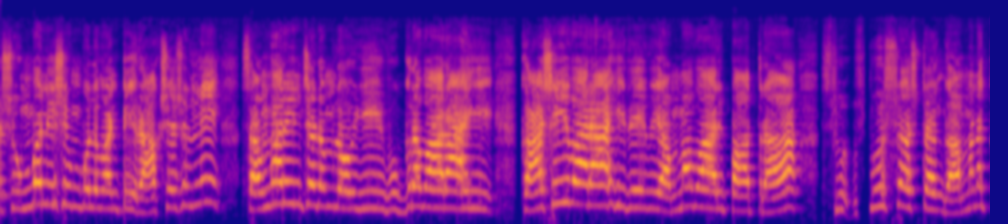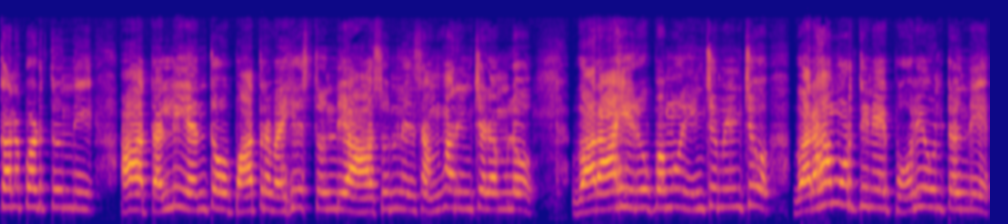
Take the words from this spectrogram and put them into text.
శుంభనిశుంభులు శుంభ వంటి రాక్షసుల్ని సంహరించడంలో ఈ ఉగ్రవారాహి కాశీవారాహి దేవి అమ్మవారి పాత్ర స్పు- మనకు కనపడుతుంది. ఆ తల్లి ఎంతో పాత్ర వహిస్తుంది. ఆ అసురుల్ని సంహరించడంలో వరాహి రూపము ఇంచుమించు వరహమూర్తిని పోలి ఉంటుంది.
